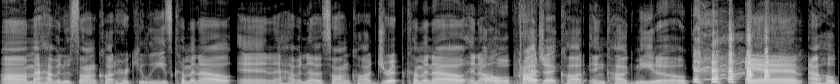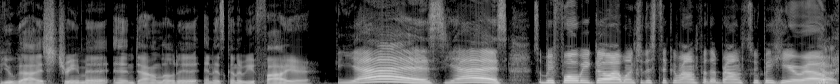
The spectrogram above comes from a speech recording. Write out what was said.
Um, I have a new song called Hercules coming out, and I have another song called Drip coming out, and a oh. whole project called Incognito. and I hope you guys stream it and download it, and it's gonna be fire. Yes, yes. So before we go, I want you to stick around for the brown superhero. Yes.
